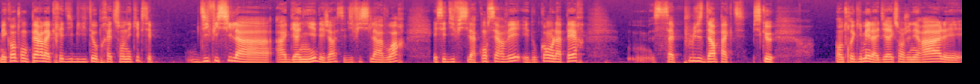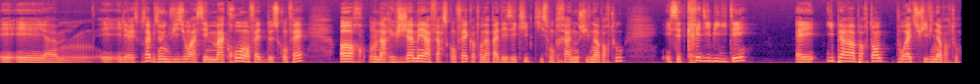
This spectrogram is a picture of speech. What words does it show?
Mais quand on perd la crédibilité auprès de son équipe, c'est difficile à, gagner déjà, c'est difficile à avoir et c'est difficile à conserver. Et donc quand on la perd, ça a plus d'impact. Puisque, entre guillemets, la direction générale et, euh, et, les responsables, ils ont une vision assez macro en fait de ce qu'on fait. Or, on n'arrive jamais à faire ce qu'on fait quand on n'a pas des équipes qui sont prêtes à nous suivre n'importe où. Et cette crédibilité, elle est hyper importante pour être suivie n'importe où.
